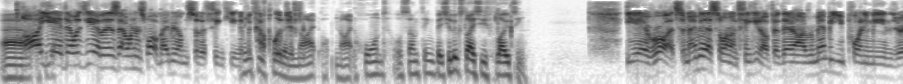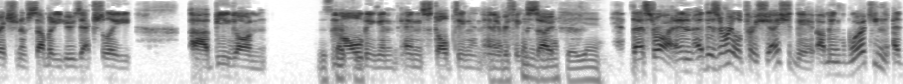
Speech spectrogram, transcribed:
Uh, oh yeah, there was yeah, there's that one as well. Maybe I'm sort of thinking I of a think couple of called a different. night Nighthaunt or something, but she looks like she's floating. Yeah, right. So maybe that's the one I'm thinking of. But then I remember you pointing me in the direction of somebody who's actually uh, big on. Molding and, and sculpting and, and everything. So there, yeah. That's right, and uh, there's a real appreciation there. I mean, working at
